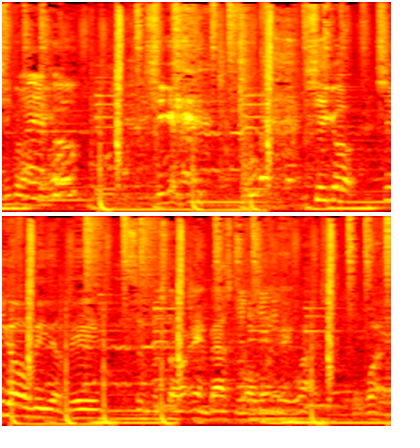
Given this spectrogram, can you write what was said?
She gonna be, she gon- she go, she gonna be a big superstar in basketball one day. Watch, watch.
